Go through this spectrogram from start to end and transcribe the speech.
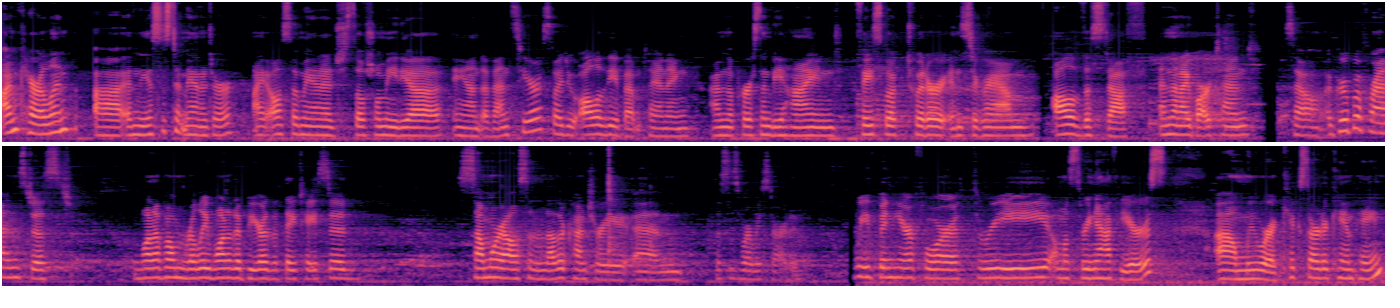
I'm Carolyn. Uh, I'm the assistant manager. I also manage social media and events here, so I do all of the event planning. I'm the person behind Facebook, Twitter, Instagram, all of the stuff. And then I bartend. So a group of friends just, one of them really wanted a beer that they tasted somewhere else in another country, and this is where we started. We've been here for three, almost three and a half years. Um, we were a Kickstarter campaign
